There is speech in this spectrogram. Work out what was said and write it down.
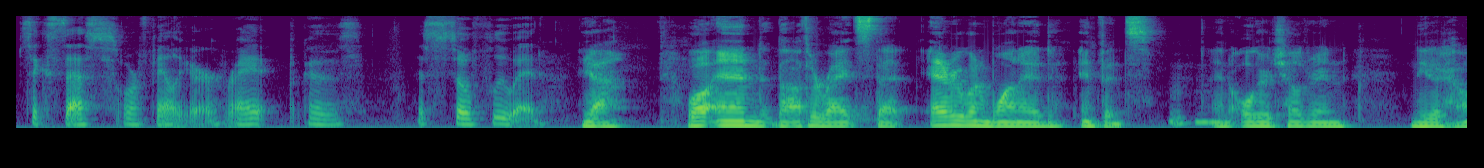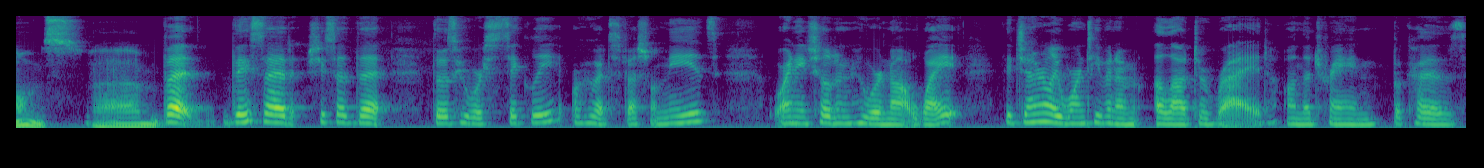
success or failure, right? Because it's so fluid. Yeah. Well, and the author writes that everyone wanted infants Mm-hmm. and older children needed homes. Um, But they said, she said that those who were sickly or who had special needs or any children who were not white, they generally weren't even allowed to ride on the train because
